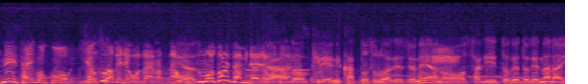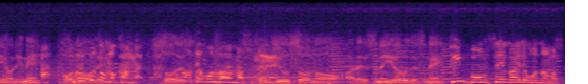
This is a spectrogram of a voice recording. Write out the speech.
ね最後こう焼くわけでございますな。お相撲取りさんみたいでございます。の綺麗にカットするわけですよね。あえの先トゲトゲならんようにね。あそういうことも考えそうですでございますこれね重曹のあれですね夜ですね。ピンポン正解でございます。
